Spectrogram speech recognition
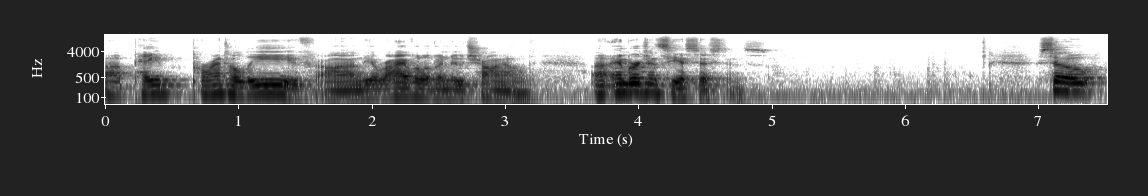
uh, paid parental leave on the arrival of a new child, uh, emergency assistance. So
